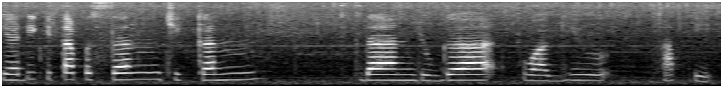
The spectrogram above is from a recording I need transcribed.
Jadi kita pesen chicken dan juga wagyu sapi.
